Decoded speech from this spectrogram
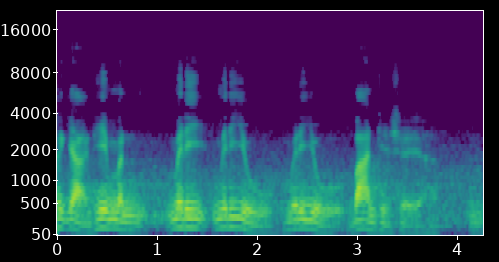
สักอย่างที่มันไม่ได้ไม่ได้อยู่ไม่ได้อยู่บ้านเฉยๆอะครับอืม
